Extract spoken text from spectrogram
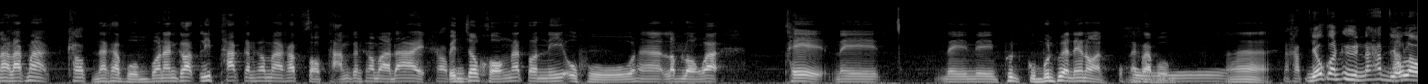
น่ารักมากครับนะครับผมเพราะนั้นก็รีบทักกันเข้ามาครับ สอบถามกันเข้ามาได้ครับเป็นผมเจ้าของณตอนนี้โอ้โหนะฮะรับรองว่าเท่ในในในเพื่อนกลุ่มเพื่อนๆแน่นอนโอ้โหนะครับผมอ่านะครับเดี๋ยวก่อนอื่นนะครับ เดี๋ยวเรา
